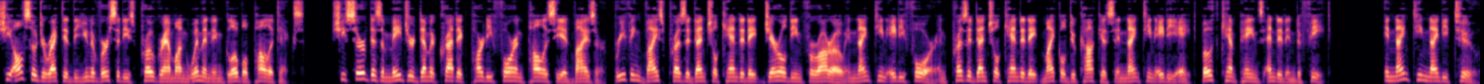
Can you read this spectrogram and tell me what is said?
She also directed the university's program on women in global politics. She served as a major Democratic Party foreign policy advisor, briefing vice presidential candidate Geraldine Ferraro in 1984 and presidential candidate Michael Dukakis in 1988 both campaigns ended in defeat. In 1992,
